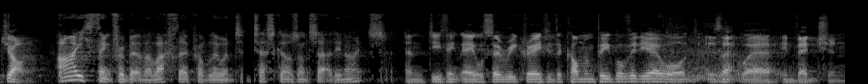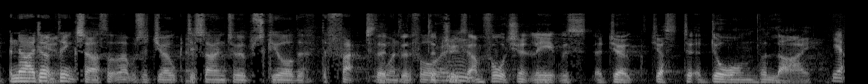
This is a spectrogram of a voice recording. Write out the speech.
John. I think for a bit of a laugh, they probably went to Tesco's on Saturday nights. And do you think they also recreated the Common People video, or is that where invention? No, I don't began? think so. I thought that was a joke designed to obscure the, the fact the, that went the, before the it. truth. Mm. Unfortunately, it was a joke just to adorn the lie. Yeah.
